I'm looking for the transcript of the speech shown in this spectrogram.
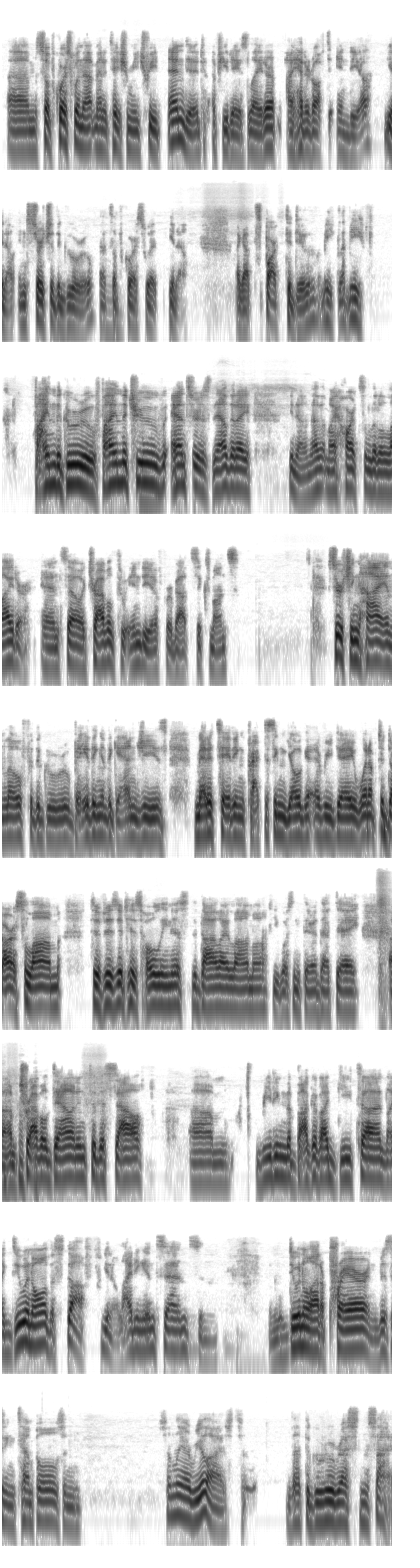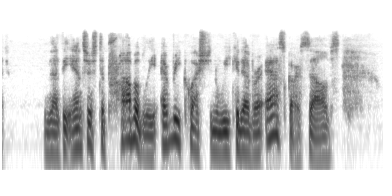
um, so, of course, when that meditation retreat ended a few days later, I headed off to India, you know, in search of the guru. That's, of course, what, you know, I got sparked to do. Let me, let me find the guru, find the true answers now that I, you know, now that my heart's a little lighter. And so I traveled through India for about six months, searching high and low for the guru, bathing in the Ganges, meditating, practicing yoga every day. Went up to Dharamsala to visit His Holiness the Dalai Lama. He wasn't there that day. Um, traveled down into the south. Um, reading the Bhagavad Gita and like doing all the stuff, you know, lighting incense and, and doing a lot of prayer and visiting temples. And suddenly I realized that the guru rests inside, that the answers to probably every question we could ever ask ourselves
